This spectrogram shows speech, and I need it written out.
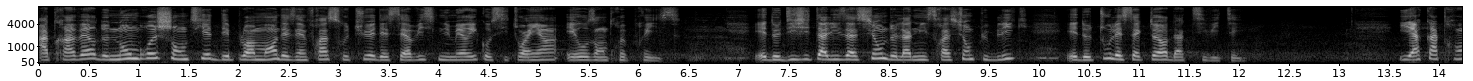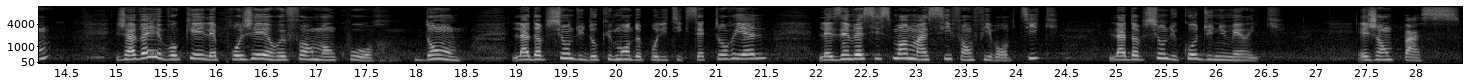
à travers de nombreux chantiers de déploiement des infrastructures et des services numériques aux citoyens et aux entreprises, et de digitalisation de l'administration publique et de tous les secteurs d'activité. Il y a quatre ans, j'avais évoqué les projets et réformes en cours, dont l'adoption du document de politique sectorielle, les investissements massifs en fibre optique, l'adoption du code du numérique. Et j'en passe.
